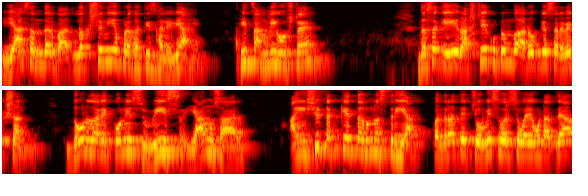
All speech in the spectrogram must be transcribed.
या संदर्भात लक्षणीय प्रगती झालेली आहे. ही चांगली गोष्ट आहे. जसं की राष्ट्रीय कुटुंब आरोग्य सर्वेक्षण दोन हजार एकोणीस वीस यानुसार ऐंशी टक्के तरुण स्त्रिया पंधरा ते चोवीस वर्ष वयोगटातल्या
